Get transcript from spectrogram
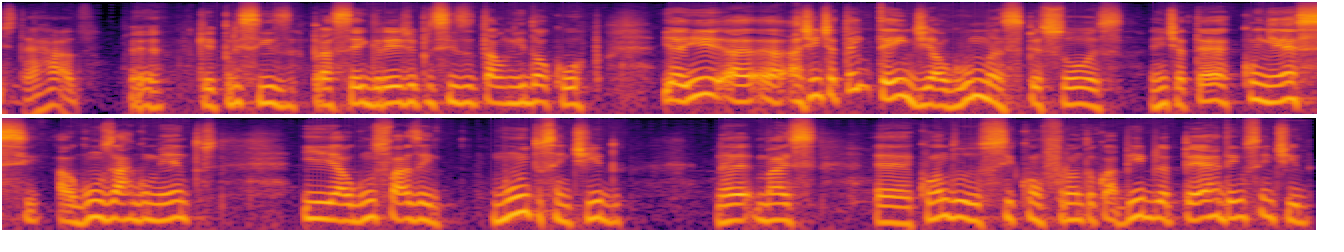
Isso está errado. É, porque precisa. Para ser igreja precisa estar unido ao corpo. E aí a, a, a gente até entende algumas pessoas a gente até conhece alguns argumentos e alguns fazem muito sentido, né, mas é, quando se confrontam com a Bíblia, perdem o sentido.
